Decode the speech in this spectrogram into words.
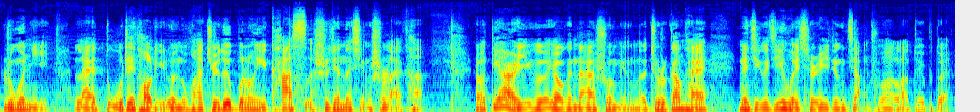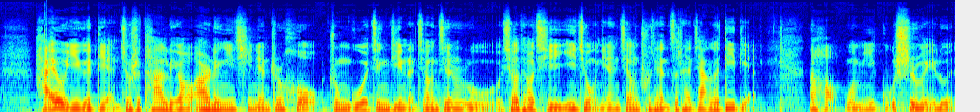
如果你来读这套理论的话，绝对不能以卡死时间的形式来看。然后第二一个要跟大家说明的就是，刚才那几个机会其实已经讲出来了，对不对？还有一个点就是他聊二零一七年之后，中国经济呢将进入萧条期，一九年将出现资产价格低点。那好，我们以股市为论，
